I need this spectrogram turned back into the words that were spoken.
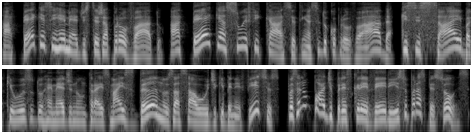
Até que esse remédio esteja aprovado, até que a sua eficácia tenha sido comprovada, que se saiba que o uso do remédio não traz mais danos à saúde que benefícios, você não pode prescrever isso para as pessoas.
